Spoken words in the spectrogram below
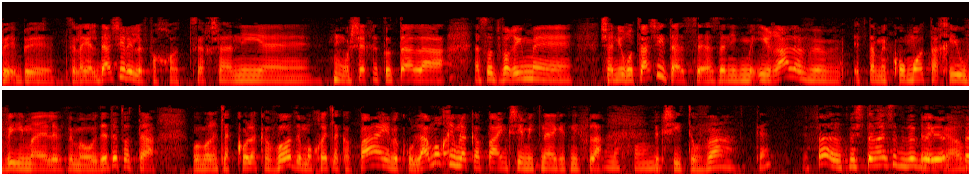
ב- ב- אצל הילדה שלי לפחות, איך שאני אה, מושכת אותה ל- לעשות דברים אה, שאני רוצה שהיא תעשה, אז אני מאירה לה את המקומות החיוביים האלה ומעודדת אותה, ואומרת לה כל הכבוד, ומוחאת לה כפיים, וכולם מוחאים לה כפיים כשהיא מתנהגת נפלא. נכון. וכשהיא טובה, כן? יפה, אז את משתמשת בזה. יפה.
